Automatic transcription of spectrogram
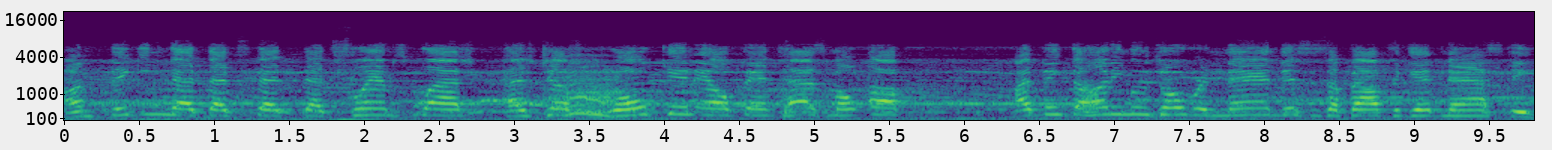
I'm thinking that that's that that slam splash has just woken El Phantasmo up. I think the honeymoon's over, and man, this is about to get nasty.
